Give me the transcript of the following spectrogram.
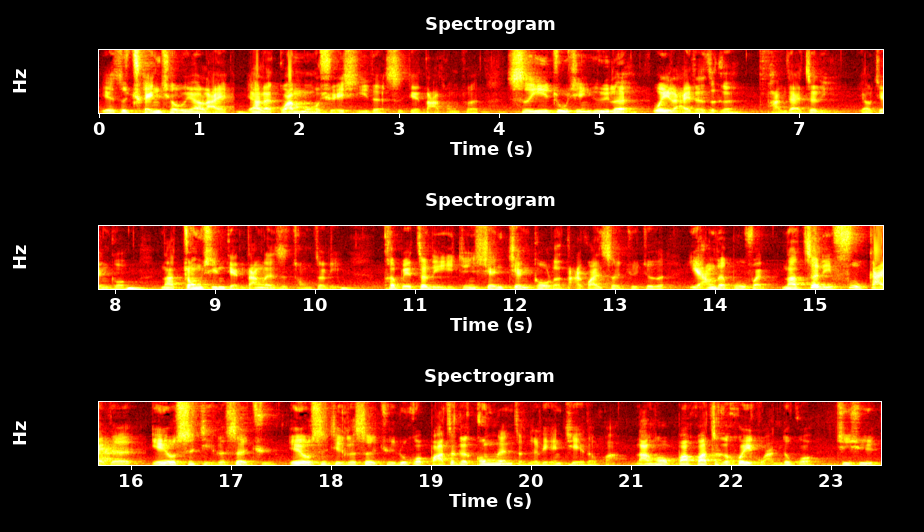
也是全球要来要来观摩学习的世界大同村，食衣住行娱乐未来的这个盘在这里要建构，那中心点当然是从这里。特别这里已经先建构了达观社区，就是阳的部分。那这里覆盖的也有十几个社区，也有十几个社区。如果把这个功能整个连接的话，然后包括这个会馆，如果继续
